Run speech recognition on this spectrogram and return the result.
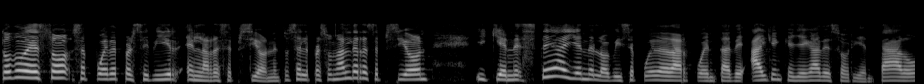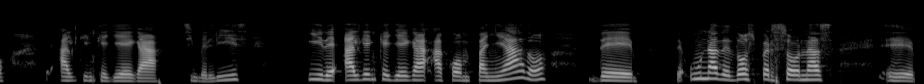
todo eso se puede percibir en la recepción. Entonces, el personal de recepción y quien esté ahí en el lobby se puede dar cuenta de alguien que llega desorientado, de alguien que llega sin beliz y de alguien que llega acompañado de, una de dos personas eh,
